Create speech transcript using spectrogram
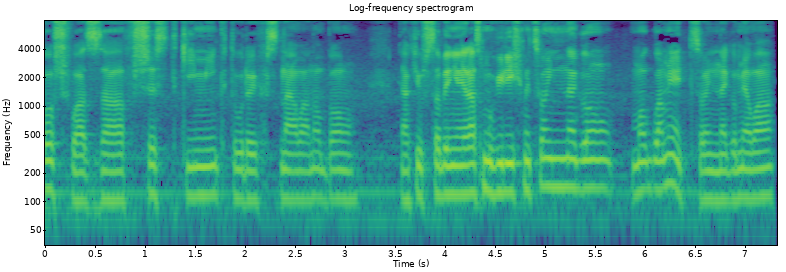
poszła za wszystkimi, których znała, no bo jak już sobie nieraz mówiliśmy, co innego mogła mieć, co innego miała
